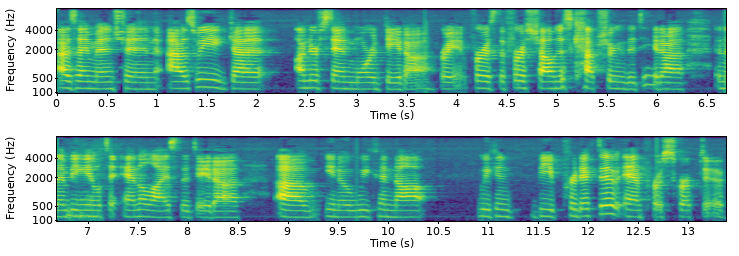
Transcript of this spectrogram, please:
as I mentioned, as we get understand more data, right? First, the first challenge is capturing the data and then being mm-hmm. able to analyze the data. um, you know, we cannot we can be predictive and prescriptive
